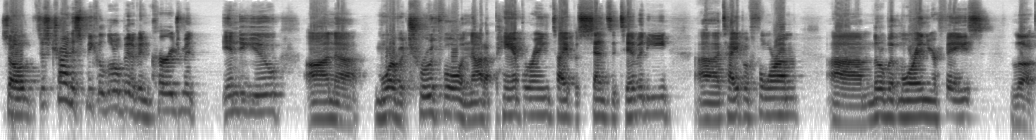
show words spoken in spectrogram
So, just trying to speak a little bit of encouragement into you on uh, more of a truthful and not a pampering type of sensitivity uh, type of forum, a um, little bit more in your face. Look,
